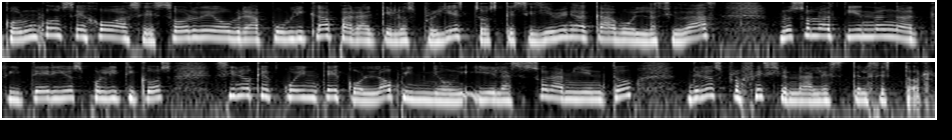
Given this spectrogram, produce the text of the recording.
con un consejo asesor de obra pública para que los proyectos que se lleven a cabo en la ciudad no solo atiendan a criterios políticos, sino que cuente con la opinión y el asesoramiento de los profesionales del sector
